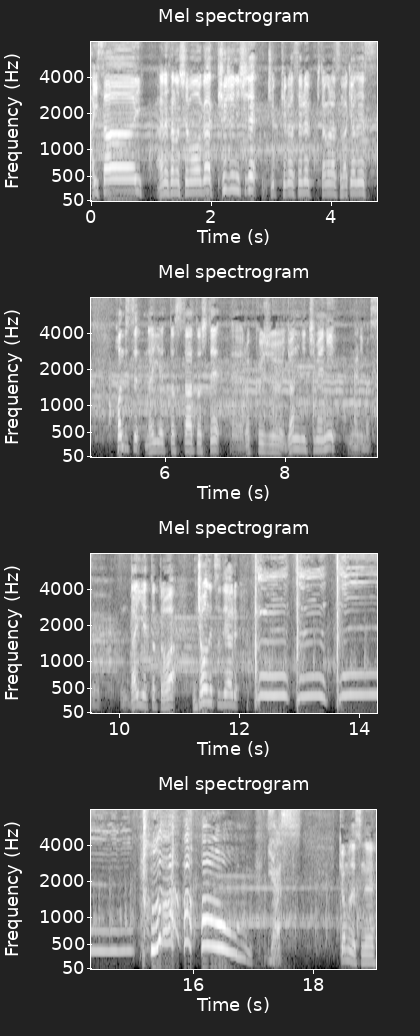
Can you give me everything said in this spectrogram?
はいさーい。あなたの脂肪が90日で1 0キロ痩せるピタゴラスマキオです。本日ダイエットスタートして、えー、64日目になります。ダイエットとは情熱であるうーんうーんうんふわほイエス今日もですね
